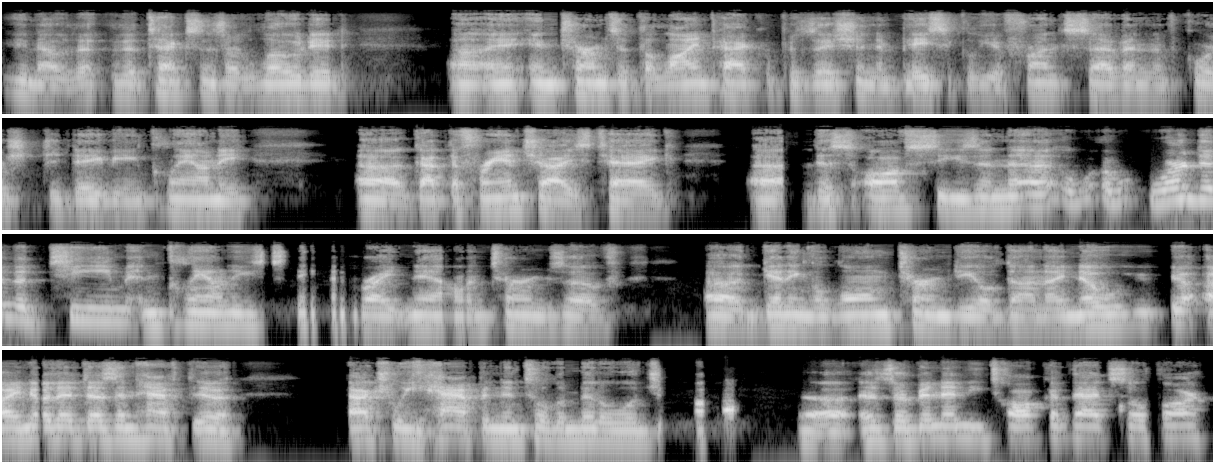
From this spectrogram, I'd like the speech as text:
you know the, the Texans are loaded uh, in terms of the linebacker position and basically a front seven. Of course, Jadeveon Clowney uh, got the franchise tag uh, this offseason. Uh, where did the team and Clowney stand right now in terms of uh, getting a long-term deal done? I know I know that doesn't have to actually happen until the middle of July. Uh, has there been any talk of that so far?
